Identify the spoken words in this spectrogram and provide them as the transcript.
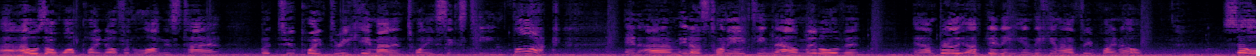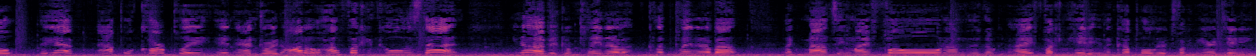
Uh, I was on 1.0 for the longest time, but 2.3 came out in 2016. Fuck. And um, you know, it's 2018 now, middle of it, and I'm barely updating, and they came out with 3.0. So they have Apple CarPlay and Android Auto. How fucking cool is that? You know, I've been complaining about complaining about like mounting my phone on the. I fucking hate it in the cup holder. It's fucking irritating.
